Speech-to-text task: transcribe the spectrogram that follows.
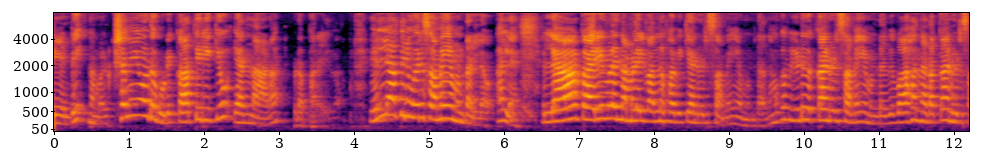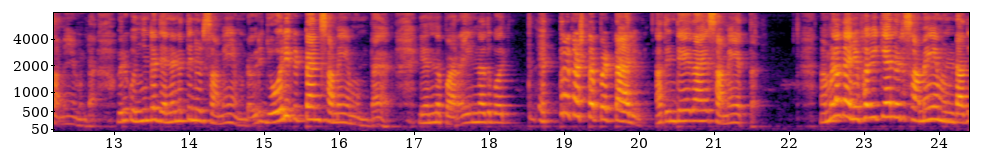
വേണ്ടി നമ്മൾ ക്ഷമയോടുകൂടി കാത്തിരിക്കൂ എന്നാണ് ഇവിടെ പറയുന്നത്. എല്ലാത്തിനും ഒരു സമയമുണ്ടല്ലോ അല്ലേ? എല്ലാ കാര്യങ്ങളും നമ്മളിൽ വന്ന് ഭവിക്കാൻ ഒരു സമയമുണ്ട്. നമുക്ക് വീട് വെക്കാൻ ഒരു സമയമുണ്ട് വിവാഹം നടക്കാൻ ഒരു സമയമുണ്ട് ഒരു കുഞ്ഞിന്റെ ജനനത്തിന് ഒരു സമയമുണ്ട് ഒരു ജോലി കിട്ടാൻ സമയമുണ്ട് എന്ന് പറയുന്നത് എത്ര കഷ്ടപ്പെട്ടാലും അതിന്റേതായ സമയത്ത് നമ്മളത് അനുഭവിക്കാൻ ഒരു സമയമുണ്ട്. അത്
